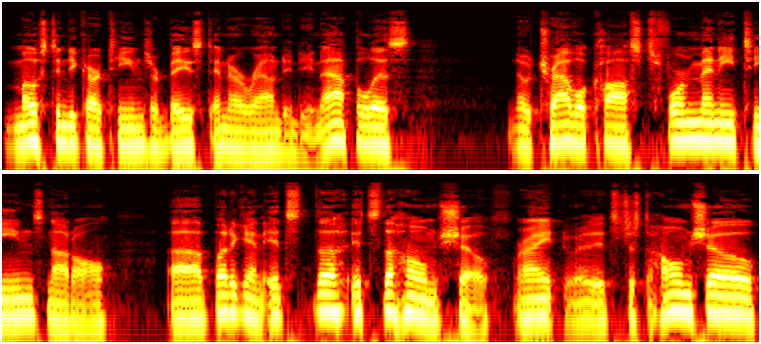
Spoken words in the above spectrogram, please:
Most IndyCar teams are based in or around Indianapolis. No travel costs for many teams, not all. Uh, but again, it's the it's the home show, right? It's just a home show.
